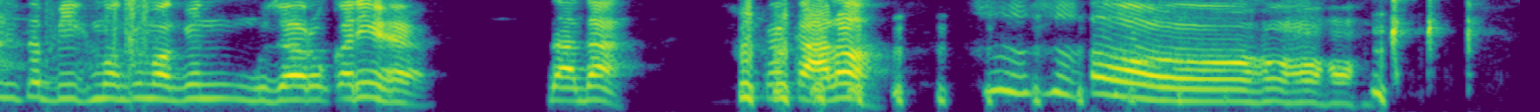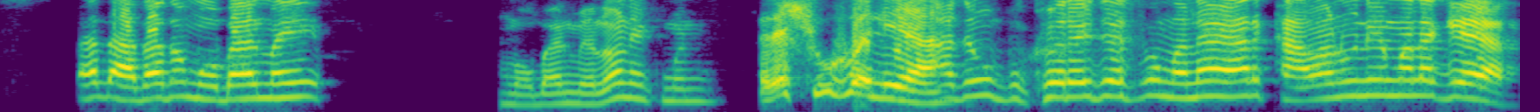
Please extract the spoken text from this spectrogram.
રીતે ભીખ મોગી મોગીને ગુજારો કરીએ હે. દાદા કાલો ઓહો આ દાદા તો મોબાઈલમાં મોબાઈલ મેલો ને એક મને અરે શું બોલ્યા? આજે હું ભૂખ્યો રહી જઈશ તો મને યાર ખાવાનું નહીં મળે કે આ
